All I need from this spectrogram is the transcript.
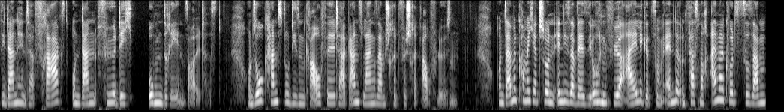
sie dann hinterfragst und dann für dich umdrehen solltest. Und so kannst du diesen Graufilter ganz langsam Schritt für Schritt auflösen. Und damit komme ich jetzt schon in dieser Version für Eilige zum Ende und fasse noch einmal kurz zusammen,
